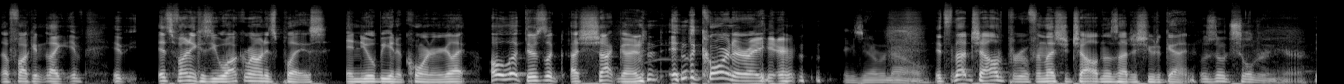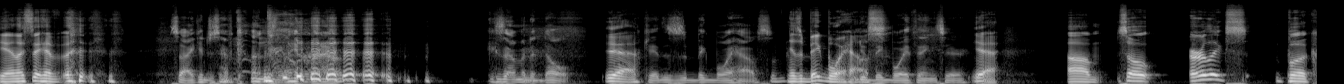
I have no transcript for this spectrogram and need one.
a fucking like if if it's funny because you walk around his place and you'll be in a corner. You're like, oh look, there's like a shotgun in the corner right here. because you never know. It's not childproof unless your child knows how to shoot a gun. There's no children here, Yeah, unless they have. so I can just have guns laying around because I'm an adult. yeah, Okay, this is a big boy house. Do it's a big boy house. big boy things here. Yeah. Um, so Ehrlich's book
